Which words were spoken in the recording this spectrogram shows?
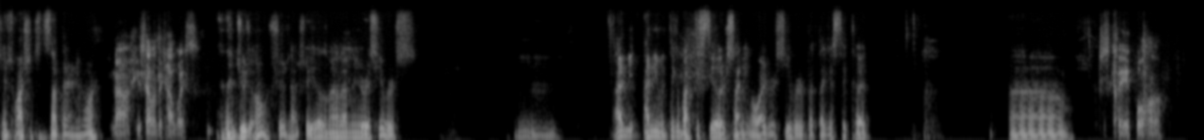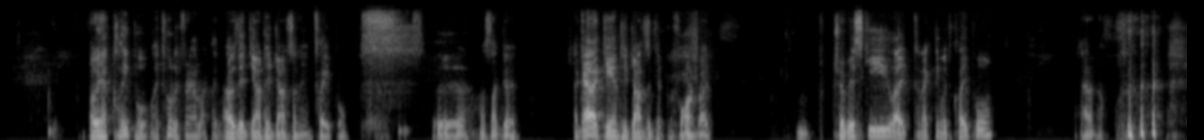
James Washington's not there anymore. no, he's not with the Cowboys. And then Juju. Oh shoot, actually he doesn't have that many receivers. Hmm. I didn't I didn't even think about the Steelers signing a wide receiver, but I guess they could. Um Just Claypool, huh? oh yeah, Claypool. I totally forgot about Claypool. Oh, they Diontae Johnson and Claypool. Ugh, that's not good. A guy like Diontae Johnson can perform, but Trubisky like connecting with Claypool, I don't know.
